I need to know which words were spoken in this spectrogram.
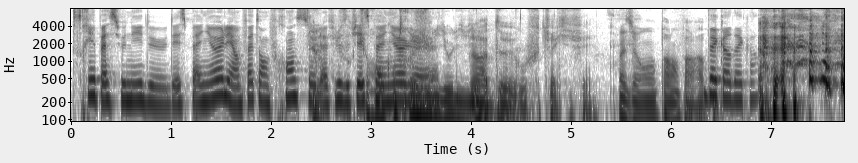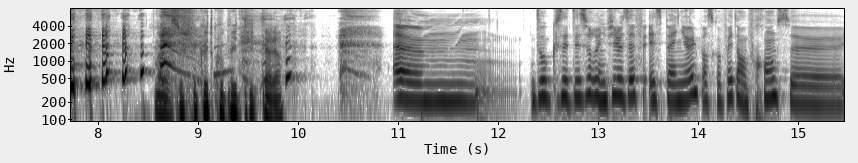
très passionnée d'espagnol et en fait en France la philosophie espagnole. Julie Olivier. Ah, de ouf, tu vas kiffer. Vas-y, on parle en parlera. D'accord, d'accord. non, parce que je fais que de couper depuis tout à l'heure. Euh, donc c'était sur une philosophe espagnole parce qu'en fait en France euh,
